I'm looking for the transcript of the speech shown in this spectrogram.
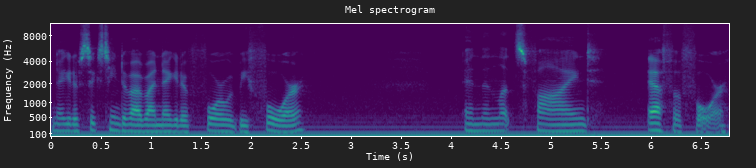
Negative 16 divided by negative 4 would be 4. And then let's find f of 4.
